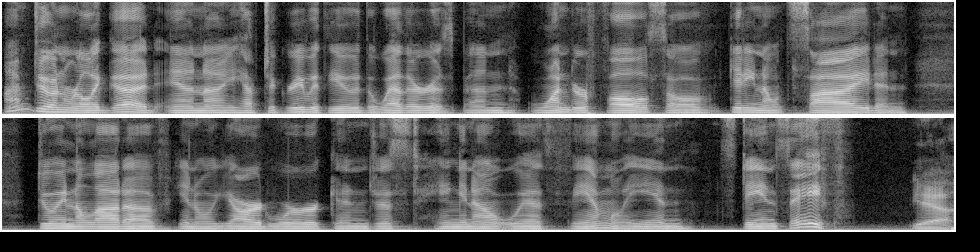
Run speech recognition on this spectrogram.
I'm doing really good, and I have to agree with you. The weather has been wonderful. So getting outside and doing a lot of you know yard work and just hanging out with family and staying safe. Yeah,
